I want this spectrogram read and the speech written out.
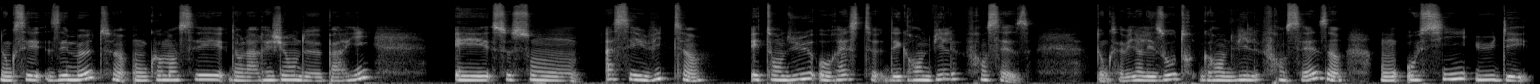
Donc ces émeutes ont commencé dans la région de Paris et se sont assez vite étendues au reste des grandes villes françaises. Donc ça veut dire les autres grandes villes françaises, ont aussi eu des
